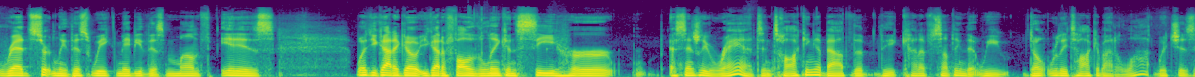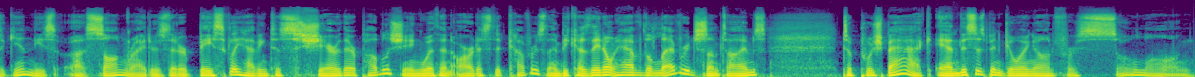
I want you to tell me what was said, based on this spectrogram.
read, certainly this week, maybe this month. It is well, you got to go, you got to follow the link and see her essentially rant and talking about the the kind of something that we don't really talk about a lot, which is again these uh, songwriters that are basically having to share their publishing with an artist that covers them because they don't have the leverage sometimes to push back. And this has been going on for so long.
